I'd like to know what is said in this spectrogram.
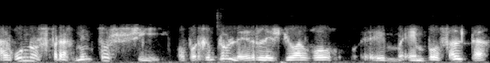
algunos fragmentos sí, o por ejemplo leerles yo algo en, voz alta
